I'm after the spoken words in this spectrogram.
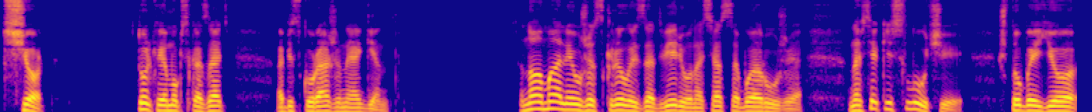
Черт! Только я мог сказать обескураженный агент. Но Амалия уже скрылась за дверью, унося с собой оружие, на всякий случай, чтобы ее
